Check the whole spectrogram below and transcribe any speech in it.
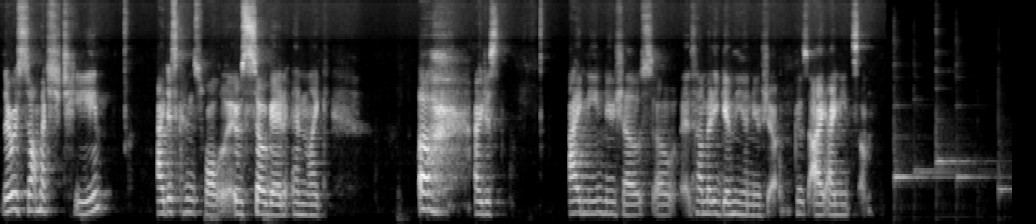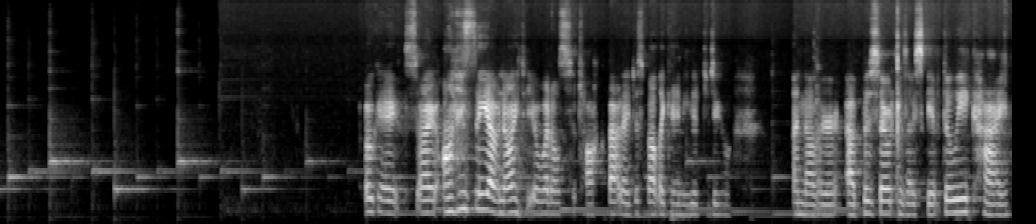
there was so much tea. I just couldn't swallow it. It was so good, and like, uh, I just I need new shows. So somebody give me a new show because I, I need some. Okay, so I honestly have no idea what else to talk about. I just felt like I needed to do another episode because I skipped a week. Hi.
